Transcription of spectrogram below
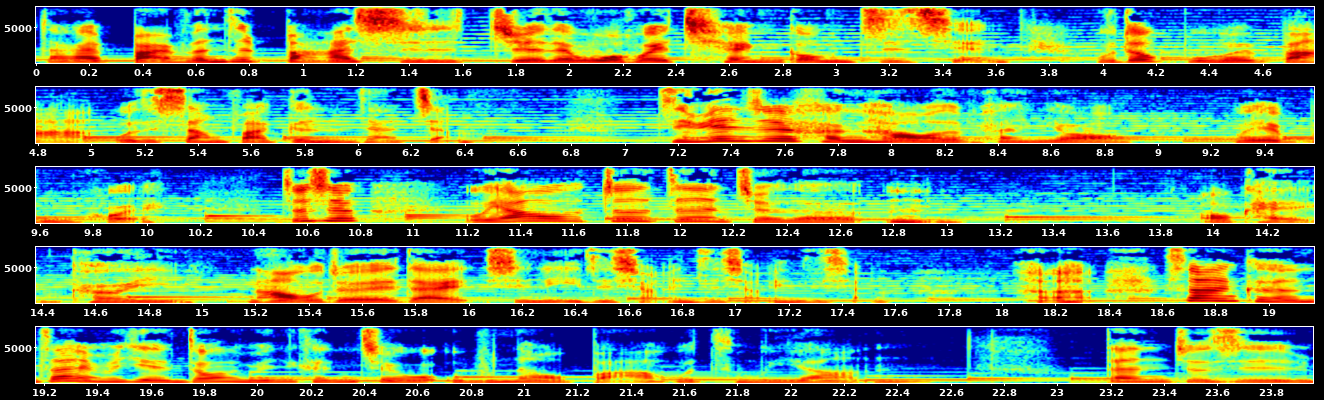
大概百分之八十觉得我会成功之前，我都不会把我的想法跟人家讲，即便是很好的朋友。我也不会，就是我要，就是真的觉得，嗯，OK，可以，然后我就会在心里一直想，一直想，一直想。虽然可能在你们眼中，你们肯定觉得我无脑吧，或怎么样，但就是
